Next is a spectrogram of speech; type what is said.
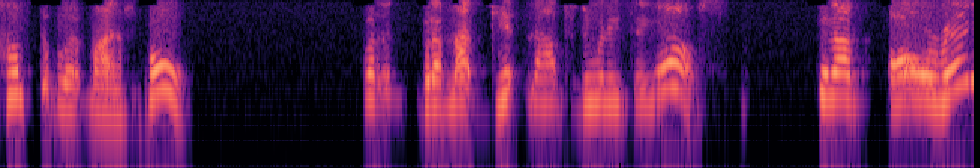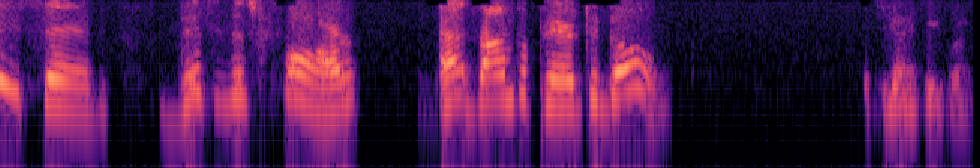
comfortable at my home, but but I'm not getting out to do anything else. Then I've already said this is as far as I'm prepared to go. But you got to keep running.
